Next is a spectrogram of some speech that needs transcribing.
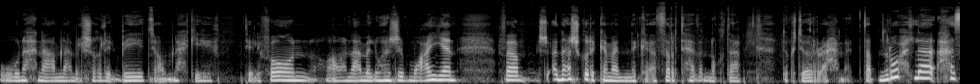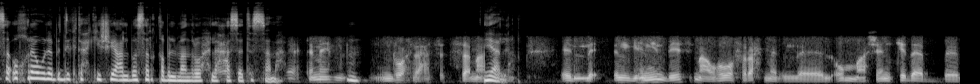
ونحن عم نعمل شغل البيت أو بنحكي تليفون أو نعمل واجب معين. فانا أشكرك كمان إنك أثرت هذا النقطة دكتور أحمد. طب نروح لحاسة أخرى ولا بدك تحكي شيء على البصر قبل ما نروح لحاسة السمع لا تمام. مم. نروح لحاسة السمع يلا. ال- الجنين بيسمع وهو في رحم ال- الأم عشان كده ب-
